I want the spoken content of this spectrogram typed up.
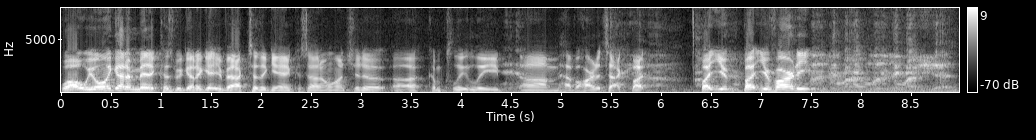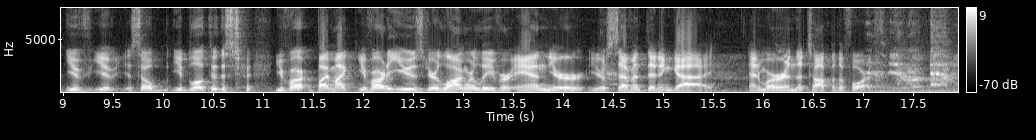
Well, we only got a minute because we got to get you back to the game because I don't want you to uh, completely um, have a heart attack. But, but you but you've already Losing my- I'm losing my shit. you've you've so you blow through this. You've by Mike. You've already used your long reliever and your your seventh inning guy, and we're in the top of the fourth. You're absolutely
